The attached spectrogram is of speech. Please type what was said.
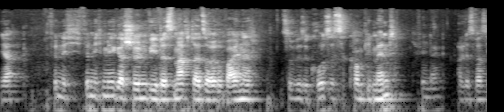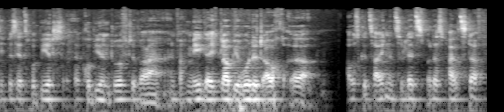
ja finde ich, find ich mega schön, wie ihr das macht. Also eure Weine, sowieso großes Kompliment. Vielen Dank. Alles, was ich bis jetzt probiert, äh, probieren durfte, war einfach mega. Ich glaube, ihr wurdet auch äh, ausgezeichnet. Zuletzt war das Falstaff,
